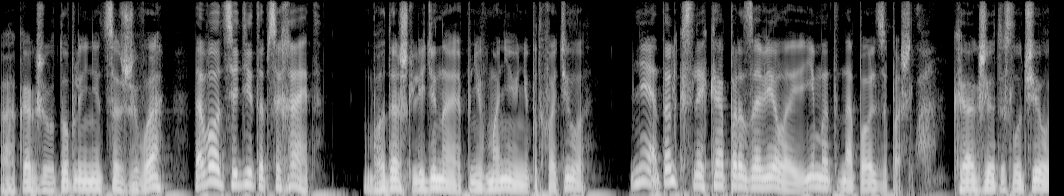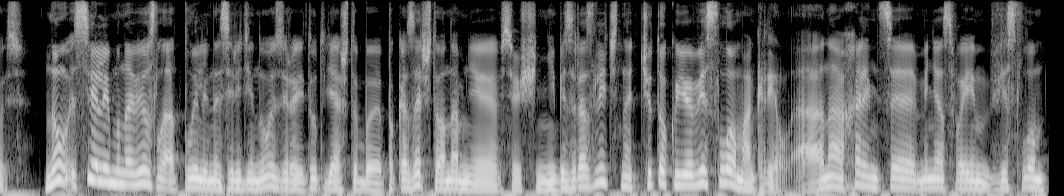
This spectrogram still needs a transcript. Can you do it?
«А как же утопленница жива?» «Да вот, сидит, обсыхает». «Вода ж ледяная, пневмонию не подхватила?» «Не, только слегка порозовела, им это на пользу пошло». «Как же это случилось?» Ну, сели мы на весла, отплыли на середину озера, и тут я, чтобы показать, что она мне все еще не безразлична, чуток ее веслом огрел, а она, хальница, меня своим веслом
